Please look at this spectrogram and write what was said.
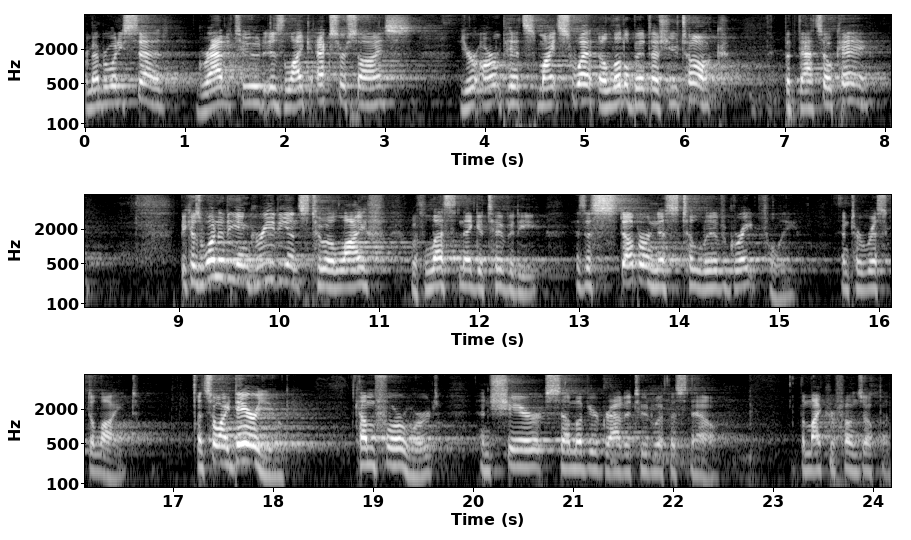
Remember what he said gratitude is like exercise. Your armpits might sweat a little bit as you talk, but that's okay. Because one of the ingredients to a life with less negativity is a stubbornness to live gratefully and to risk delight. And so I dare you, come forward and share some of your gratitude with us now. The microphone's open.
